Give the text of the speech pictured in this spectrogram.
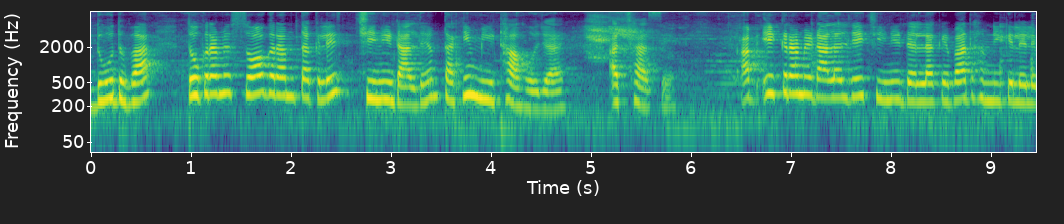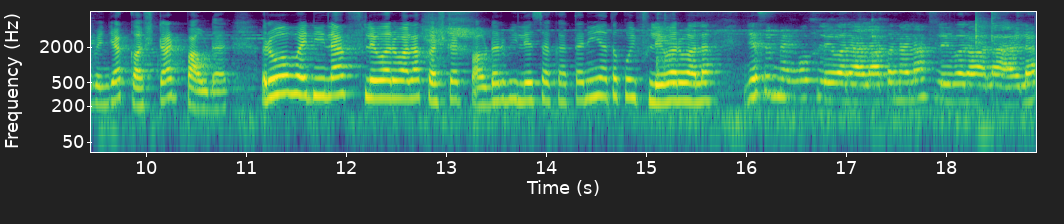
दूध बा तो में 100 ग्राम तक ले चीनी डाल दे हम ताकि मीठा हो जाए अच्छा से। अब एकरा में डालल जाए चीनी डालला के बाद हमनी के ले बन जा कस्टर्ड पाउडर रो वनीला फ्लेवर वाला कस्टर्ड पाउडर भी ले सकता नहीं या तो कोई फ्लेवर वाला, जैसे मैंगो फ्लेवर आला बनाना फ्लेवर वाला आला,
